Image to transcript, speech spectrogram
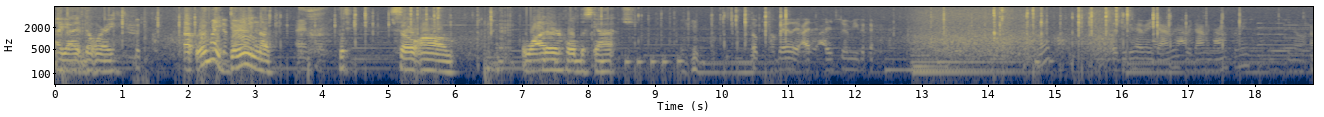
I got it, don't worry. Uh, what am I doing in the? And With, so um, water. Hold the scotch. so Bailey, I, I assume you got. What? So do you have any diamonds or diamond ring for me? You know,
